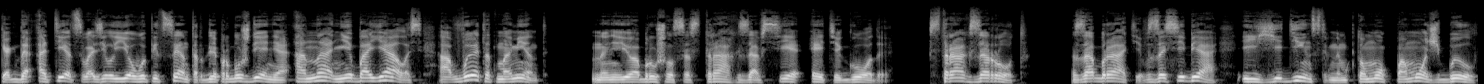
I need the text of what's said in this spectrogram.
Когда отец возил ее в эпицентр для пробуждения, она не боялась, а в этот момент на нее обрушился страх за все эти годы. Страх за род, за братьев, за себя, и единственным, кто мог помочь, был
